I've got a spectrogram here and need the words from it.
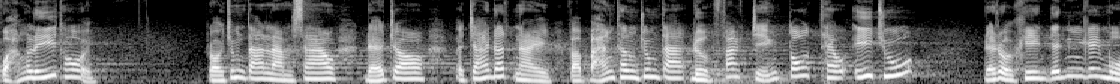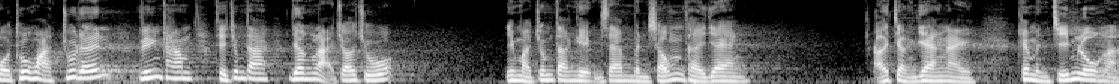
quản lý thôi. Rồi chúng ta làm sao để cho trái đất này và bản thân chúng ta được phát triển tốt theo ý Chúa. Để rồi khi đến cái mùa thu hoạch Chúa đến viếng thăm thì chúng ta dâng lại cho Chúa. Nhưng mà chúng ta nghiệm xem mình sống thời gian ở trần gian này cái mình chiếm luôn à.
